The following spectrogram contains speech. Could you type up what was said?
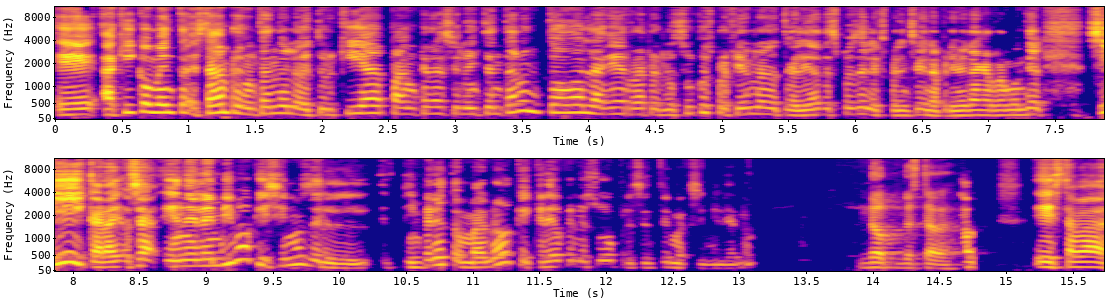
Eh, aquí comenta, estaban preguntando lo de Turquía, Pancras, lo intentaron toda la guerra, pero los turcos prefieren la neutralidad después de la experiencia de la Primera Guerra Mundial. Sí, caray, o sea, en el en vivo que hicimos del Imperio Otomano, que creo que no estuvo presente Maximiliano. No, no estaba. No, estaba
